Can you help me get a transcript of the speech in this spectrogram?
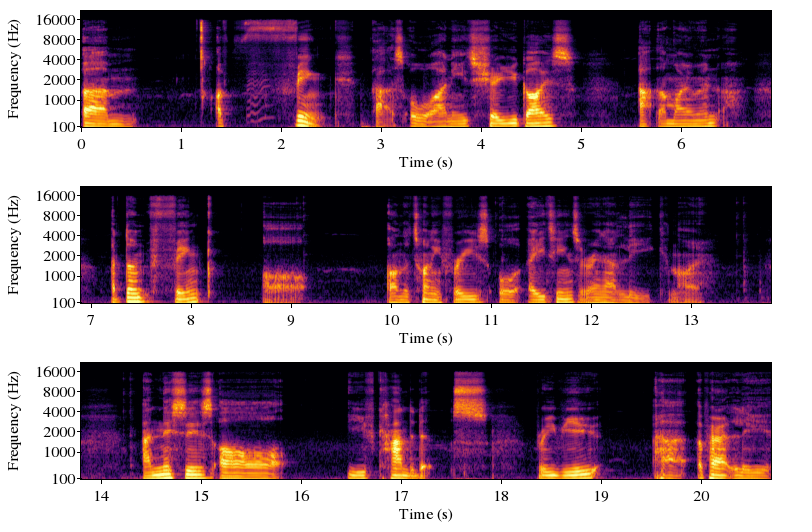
Um, I think that's all I need to show you guys at the moment. I don't think our under 23s or 18s are in that league, no. and this is our youth candidates preview. Uh, apparently,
